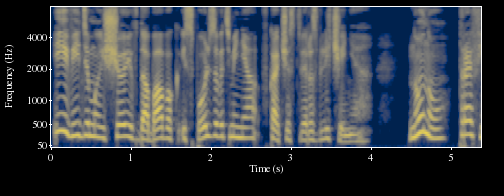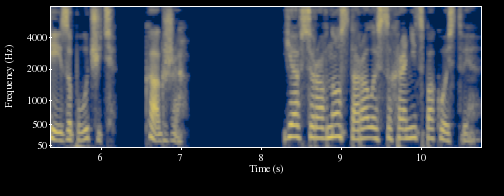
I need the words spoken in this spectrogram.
и, видимо, еще и вдобавок использовать меня в качестве развлечения. Ну-ну, трофей заполучить. Как же. Я все равно старалась сохранить спокойствие,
